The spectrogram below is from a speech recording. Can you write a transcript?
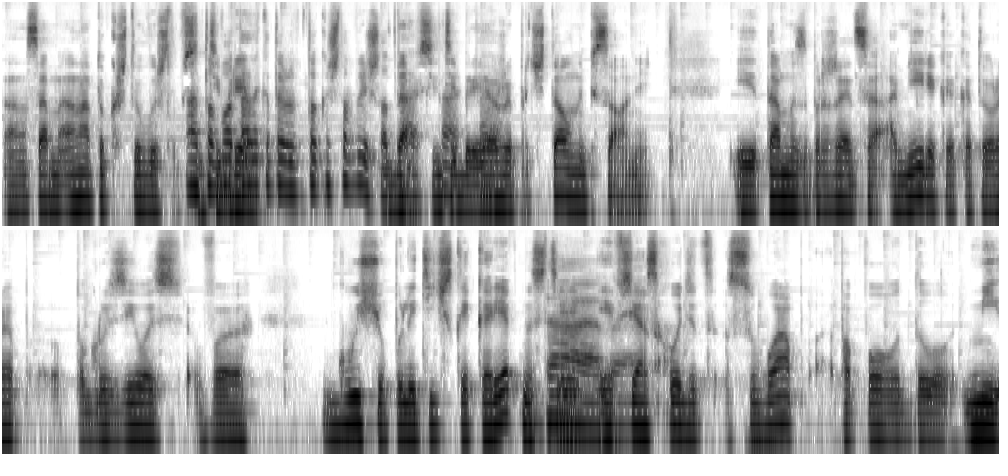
Она, самая... она только что вышла в А, то вот сентябре. которая только что вышла. Да, так, в сентябре. так, Я так. уже прочитал, написал о ней. И там изображается Америка, которая погрузилась в гущу политической корректности, Да, и да. вся сходит с ума по поводу Me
